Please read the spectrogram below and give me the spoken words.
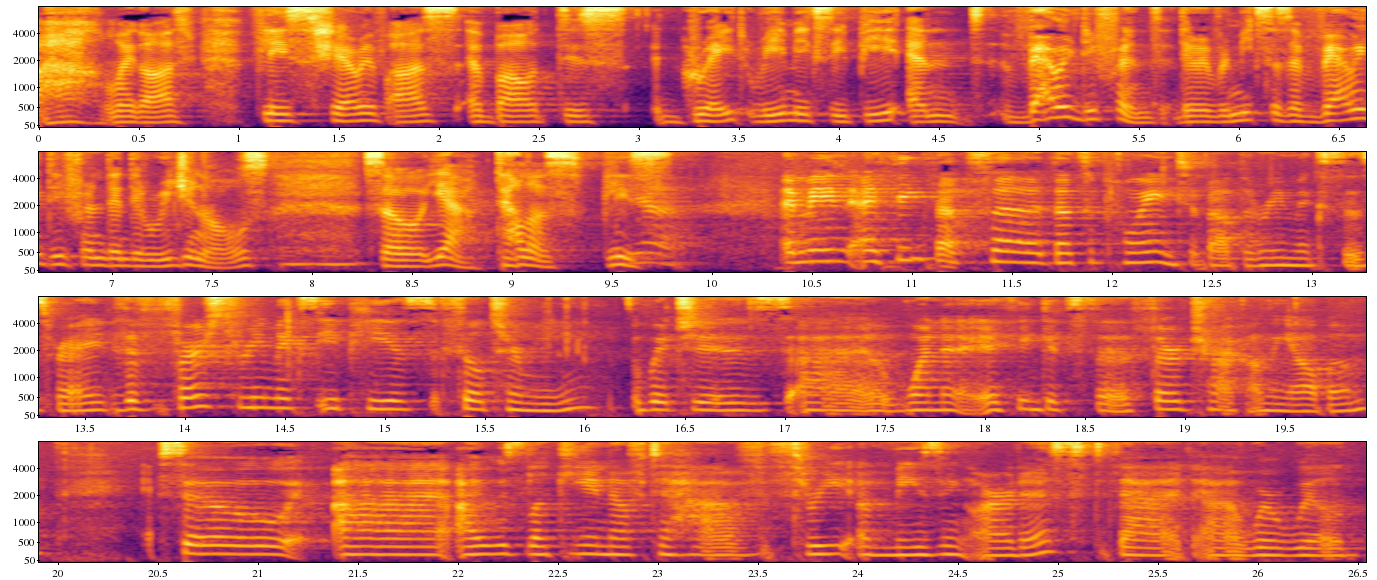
Ah, oh my gosh. Please share with us about this great remix EP and very different. The remixes are very different than the originals. So yeah, tell us, please. Yeah. I mean, I think that's a, that's a point about the remixes, right? The first remix EP is Filter Me, which is uh, one, I think it's the third track on the album. So uh, I was lucky enough to have three amazing artists that uh, were willed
